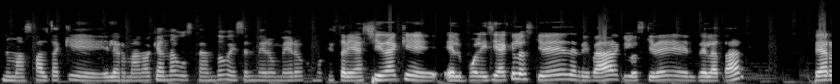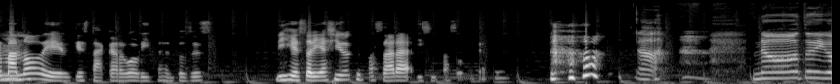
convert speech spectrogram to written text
no más falta que el hermano que anda buscando es el mero mero. Como que estaría chida que el policía que los quiere derribar, que los quiere delatar, sea hermano del que está a cargo ahorita. Entonces dije, estaría chido que pasara y sí pasó. fíjate. Ah. No, te digo,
